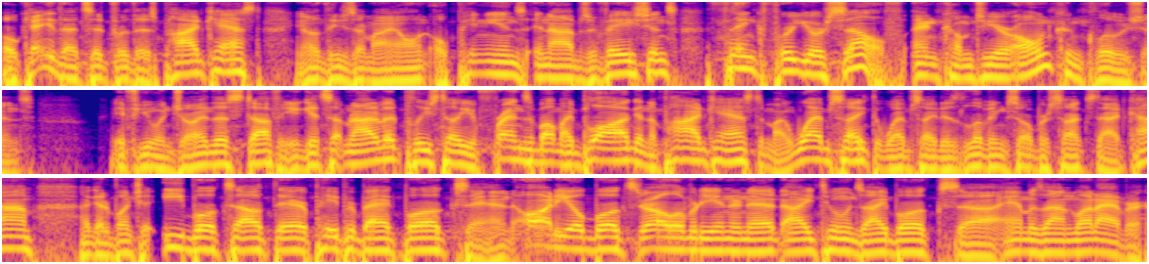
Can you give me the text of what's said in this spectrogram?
Okay, that's it for this podcast. You know, these are my own opinions and observations. Think for yourself and come to your own conclusions. If you enjoy this stuff and you get something out of it, please tell your friends about my blog and the podcast and my website. The website is livingsobersucks.com. I got a bunch of ebooks out there, paperback books and audio books. They're all over the internet, iTunes, iBooks, uh, Amazon, whatever.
